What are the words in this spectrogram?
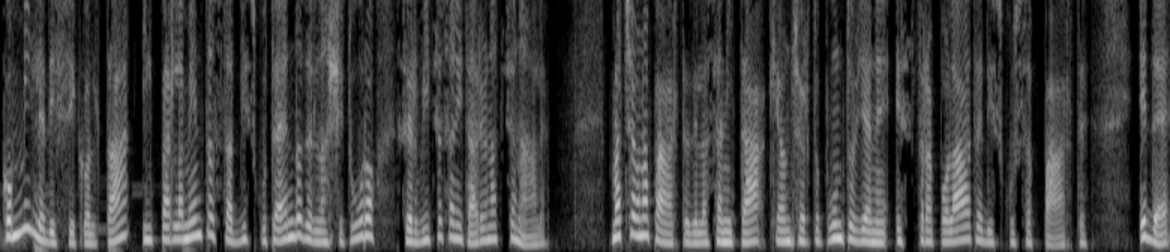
Con mille difficoltà il Parlamento sta discutendo del nascituro Servizio Sanitario Nazionale. Ma c'è una parte della sanità che a un certo punto viene estrapolata e discussa a parte, ed è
